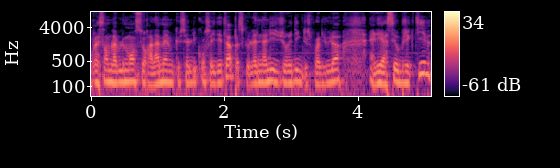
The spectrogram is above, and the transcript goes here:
vraisemblablement sera la même que celle du Conseil d'État, parce que l'analyse juridique de ce point de vue-là, elle est assez objective,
